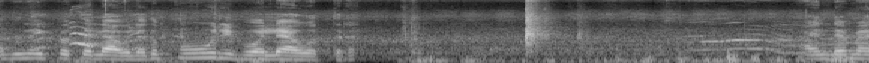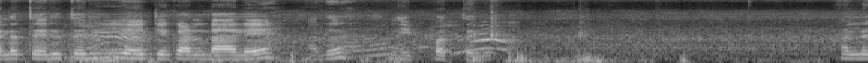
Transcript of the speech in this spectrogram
അത് നെയ്പ്പത്തലാവില്ല അത് പൂരി പോലെ ആവും അത്ര. അതിന്റെ മേലെ തെരി തെരിയായിട്ട് കണ്ടാലേ അത് നിപ്പത്തൽ നല്ല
